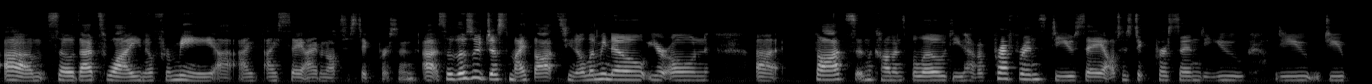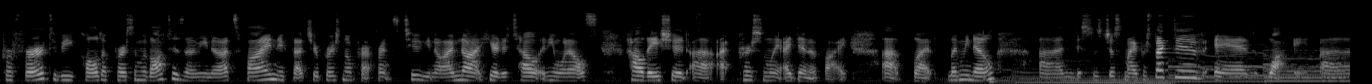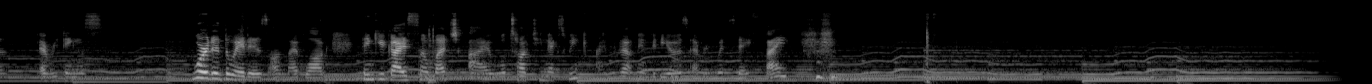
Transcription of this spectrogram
Um, so that's why you know for me I I say I'm an autistic person. Uh, so those are just my thoughts. You know, let me know your own uh, thoughts in the comments below. Do you have a preference? Do you say autistic person? Do you do you do you prefer to be called a person with autism? You know, that's fine if that's your personal preference too. You know, I'm not here to tell anyone else how they should uh, personally identify, uh, but let me know. This was just my perspective and why uh, everything's worded the way it is on my blog. Thank you guys so much. I will talk to you next week. I put out new videos every Wednesday. Bye!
